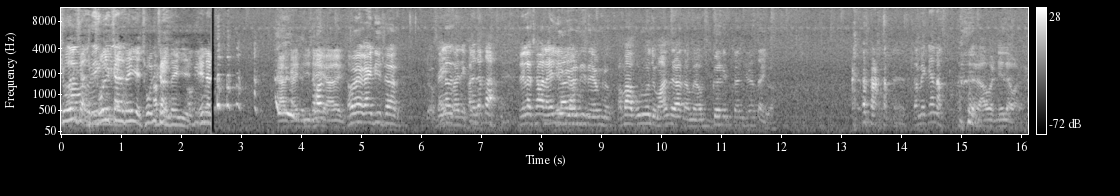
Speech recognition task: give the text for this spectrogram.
છોલ ચાલ થઈ જાય છોલ ચાલ થઈ જાય હવે કાઢી સર. પેલા પેલા છાલ આઈ લીધી અડધી તો એમનો અમારા પૂર્વજો વાંદરા હતા અમે અફઘાનિસ્તાન થી નતા આવ્યા તમે ક્યાં ના આવા ડેલા વાળા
